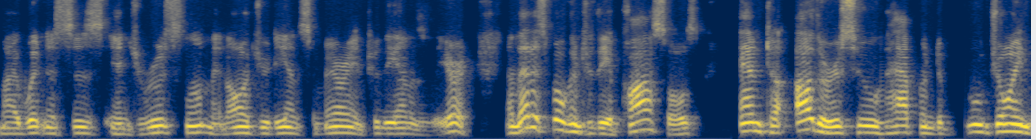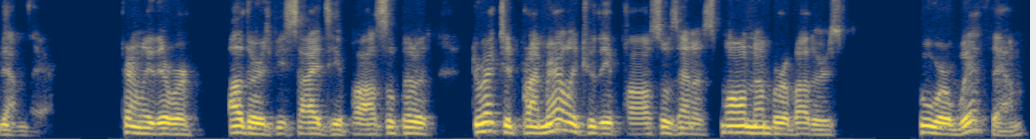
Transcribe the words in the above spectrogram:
my witnesses in Jerusalem and all Judea and Samaria and to the ends of the earth. And that is spoken to the apostles and to others who happened to who joined them there. Apparently, there were others besides the apostles, but it was directed primarily to the apostles and a small number of others who were with them.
